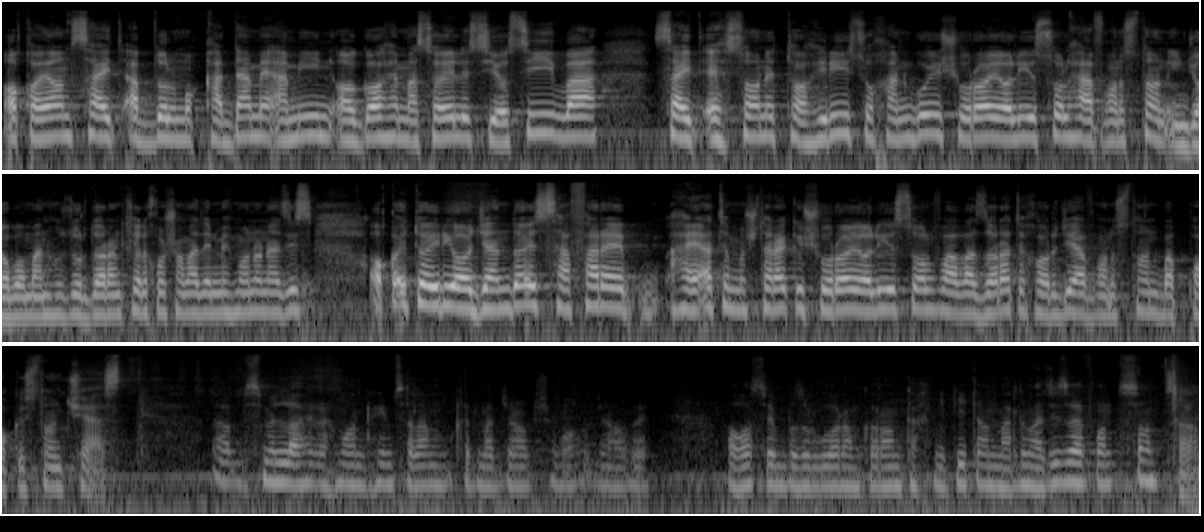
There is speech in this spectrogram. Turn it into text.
آقایان سید عبدالمقدم امین آگاه مسائل سیاسی و سید احسان تاهری سخنگوی شورای عالی صلح افغانستان اینجا با من حضور دارند خیلی خوش آمدین مهمانان عزیز. آقای تاهری آجندای سفر هیئت مشترک شورای عالی صلح و وزارت خارجه افغانستان با پاکستان چه است؟ بسم الله الرحمن الرحیم. سلام خدمت جناب شما جناب آقا سه بزرگوار همکاران تان مردم عزیز افغانستان سلامت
